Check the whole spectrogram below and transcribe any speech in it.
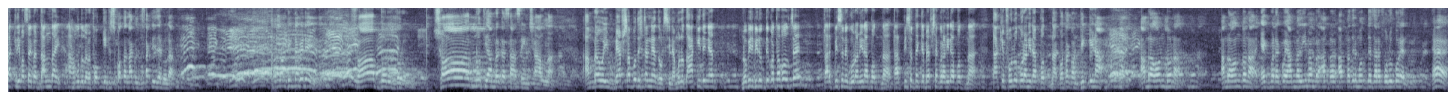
চাকরি বাসার এবার দান দেয় আহমদুল্লাহর পক্ষে কিছু কথা না করলে চাকরি যাবে গা। ঠিক না বেটে সব দরুন দরুন সব নথি আমার কাছে আছে, ইনশাআল্লাহ। আমরা ওই ব্যবসা প্রতিষ্ঠান নিয়ে ধরছি না, মূলত আকিদে নিয়ে নবীর বিরুদ্ধে কথা বলছে, তার পিছনে গোড়া নিরাপদ না, তার পিছন থেকে ব্যবসা করা নিরাপদ না, তাকে ফলো করা নিরাপদ না। কথা কন, ঠিক কিনা? আমরা অন্ধ না। আমরা অন্ধ না। একবার কয়, আমরা ইমামরা আমরা আপনাদের মধ্যে যারা ফলো করেন। হ্যাঁ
